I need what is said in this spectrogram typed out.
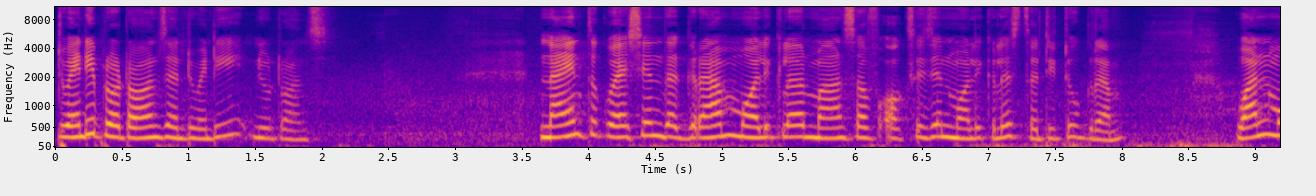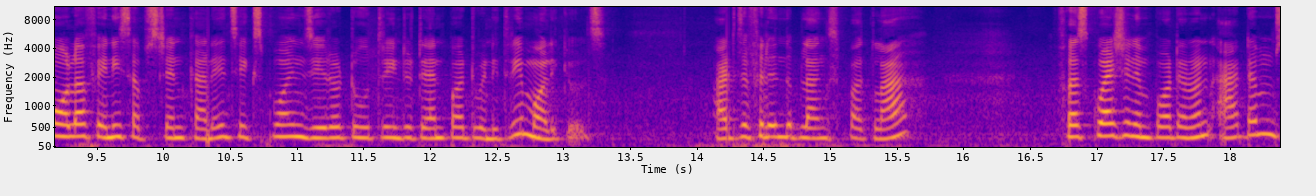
20 protons and 20 neutrons. Ninth question The gram molecular mass of oxygen molecule is 32 gram. 1 mole of any substance contains 6.023 into 10 power 23 molecules. அடுத்து fill in the blanks பார்க்கலாம் First question important one atoms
